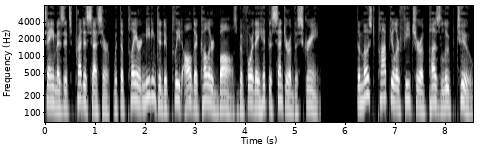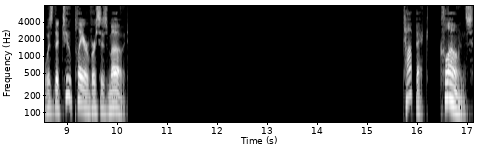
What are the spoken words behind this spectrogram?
same as its predecessor, with the player needing to deplete all the colored balls before they hit the center of the screen. The most popular feature of Puzz Loop 2 was the two-player versus mode. Clones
